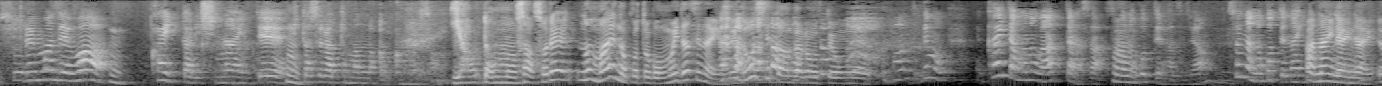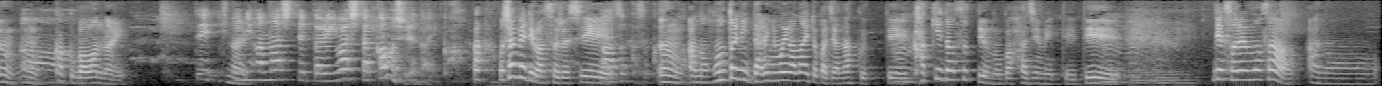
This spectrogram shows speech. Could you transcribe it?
う。それまではうん。書いたりしないで、うん。ひたすら頭の中で考えてたの？いやでももうさそれの前のことが思い出せないよね。どうしてたんだろうって思う。でも書いたものがあったらさそれは残ってるはずじゃん、そういうのは残ってないってことあないないない。うんうん。書く場はないで人に話してたりはしたかもしれないか。あおしゃべりはするしあそっかそっかそっか。うんあの本当に誰にも言わないとかじゃなくって、うん。書き出すっていうのが初めてで、うんでそれもさあの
